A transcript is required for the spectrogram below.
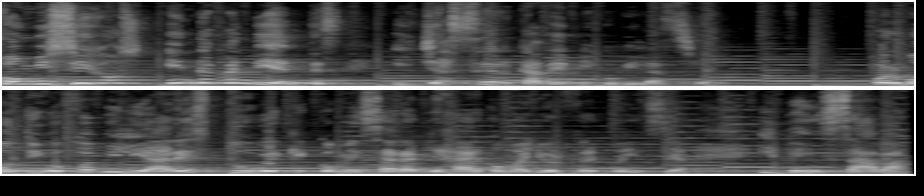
con mis hijos independientes y ya cerca de mi jubilación. Por motivos familiares tuve que comenzar a viajar con mayor frecuencia y pensaba,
